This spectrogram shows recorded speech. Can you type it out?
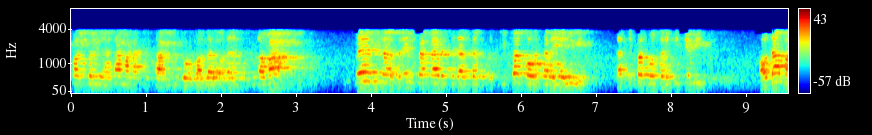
پښتو کې دا معنا چې تعبیر او بدل او دا څه پین څه درې څه کار چې د صفات او سره یې وي د صفات او سره کې وي او دا په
